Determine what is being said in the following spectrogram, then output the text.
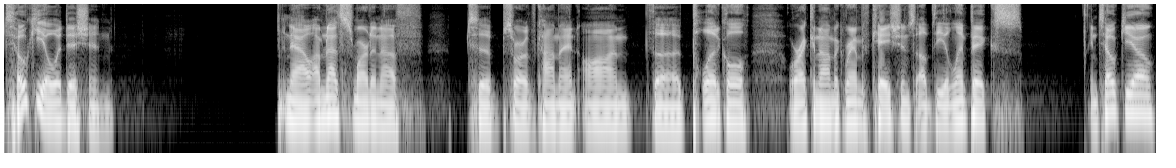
Tokyo Edition. Now, I'm not smart enough to sort of comment on the political or economic ramifications of the Olympics in Tokyo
